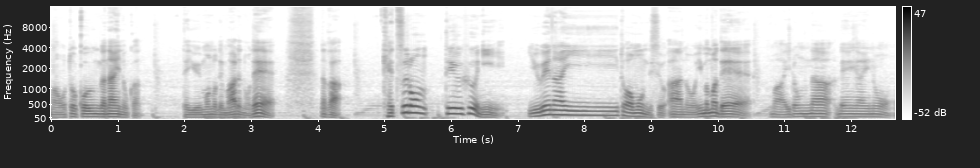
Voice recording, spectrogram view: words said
まあ、男運がないのかっていうものでもあるのでなんか結論っていうふうに言えないとは思うんですよ。あの今まで、まあ、いろんな恋愛の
